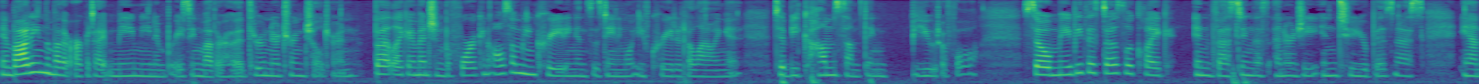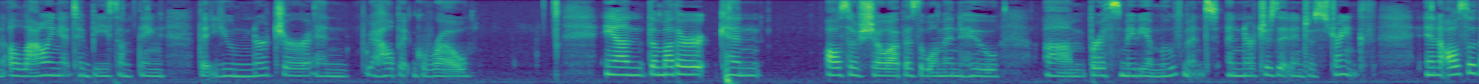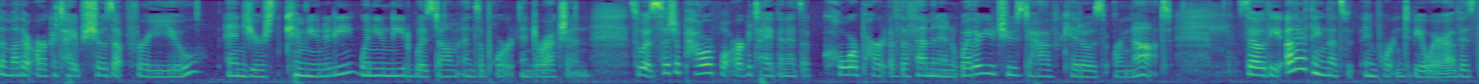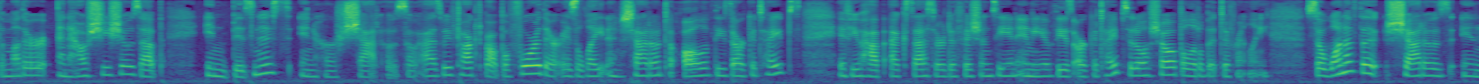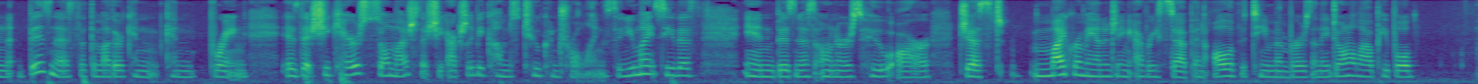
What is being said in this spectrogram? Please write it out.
Embodying the mother archetype may mean embracing motherhood through nurturing children, but like I mentioned before, it can also mean creating and sustaining what you've created, allowing it to become something beautiful. So maybe this does look like investing this energy into your business and allowing it to be something that you nurture and help it grow. And the mother can also show up as the woman who um, births maybe a movement and nurtures it into strength. And also, the mother archetype shows up for you and your community when you need wisdom and support and direction. So it's such a powerful archetype and it's a core part of the feminine, whether you choose to have kiddos or not. So, the other thing that's important to be aware of is the mother and how she shows up in business in her shadow. So, as we've talked about before, there is light and shadow to all of these archetypes. If you have excess or deficiency in any of these archetypes, it'll show up a little bit differently. So, one of the shadows in business that the mother can can bring is that she cares so much that she actually becomes too controlling. So, you might see this in business owners who are just micromanaging every step and all of the team members and they don't allow people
